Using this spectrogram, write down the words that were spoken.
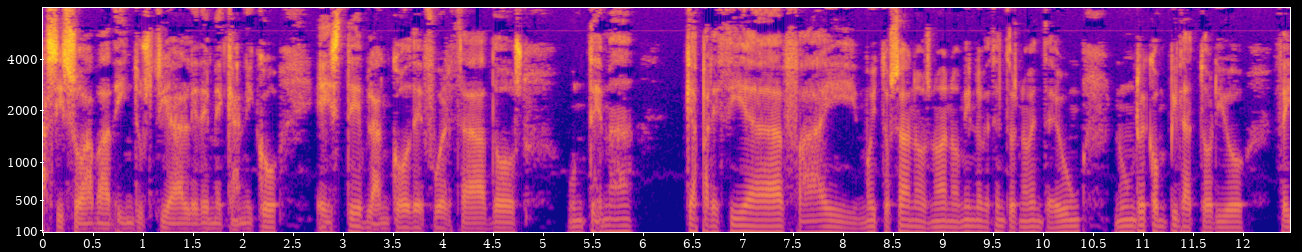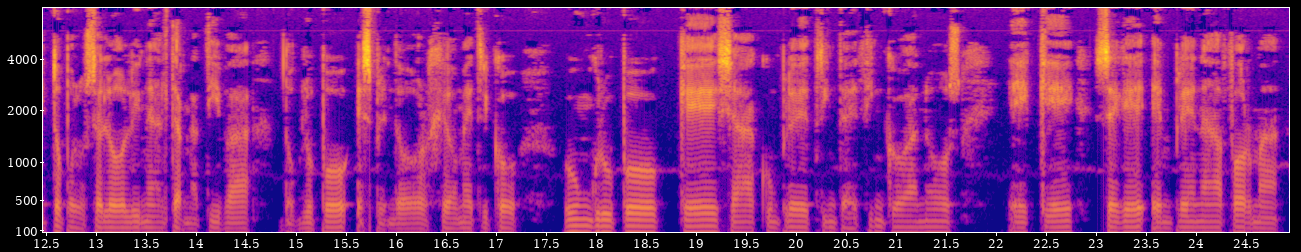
Así soaba de industrial e de mecánico este Blanco de Fuerza 2, un tema que aparecía fai moitos anos no ano 1991 nun recompilatorio feito polo selo Línea Alternativa do grupo Esplendor Geométrico, un grupo que xa cumple 35 anos e que segue en plena forma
